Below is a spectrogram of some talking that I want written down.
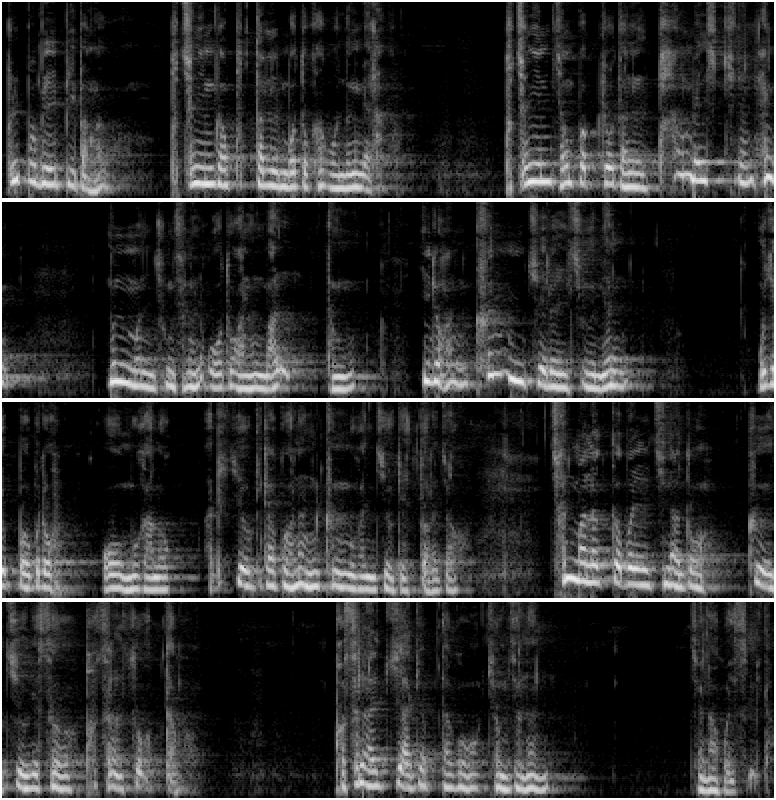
불법을 비방하고 부처님과 부다를 모독하고 능멸하고 부처님 정법 교단을 파멸시키는 행, 눈먼 중생을 오도하는 말 등 이러한 큰 죄를 지으면 우주법으로 오무간옥 아비지옥이라고 하는 극무한 지옥에 떨어져 천만억 급을 지나도 그 지옥에서 벗어날 수 없다고 벗어날 기약이 없다고 경전은 전하고 있습니다.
